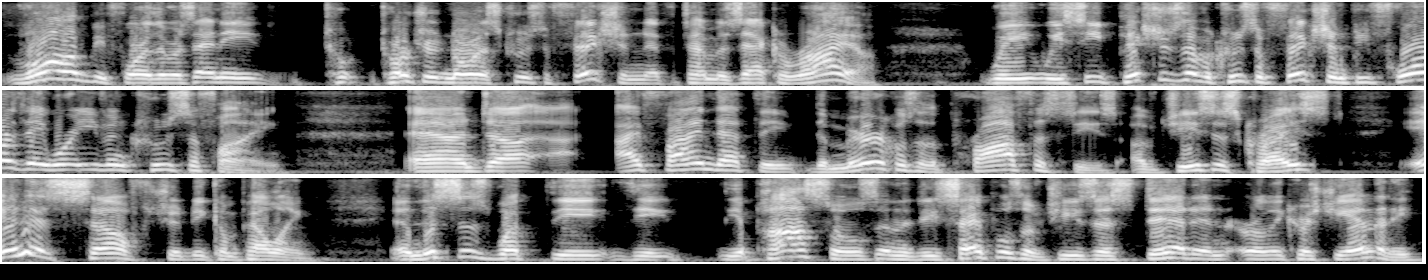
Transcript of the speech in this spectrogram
long before there was any to- torture known as crucifixion at the time of Zechariah. We, we see pictures of a crucifixion before they were even crucifying. And uh, I find that the, the miracles of the prophecies of Jesus Christ in itself should be compelling. And this is what the, the, the apostles and the disciples of Jesus did in early Christianity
